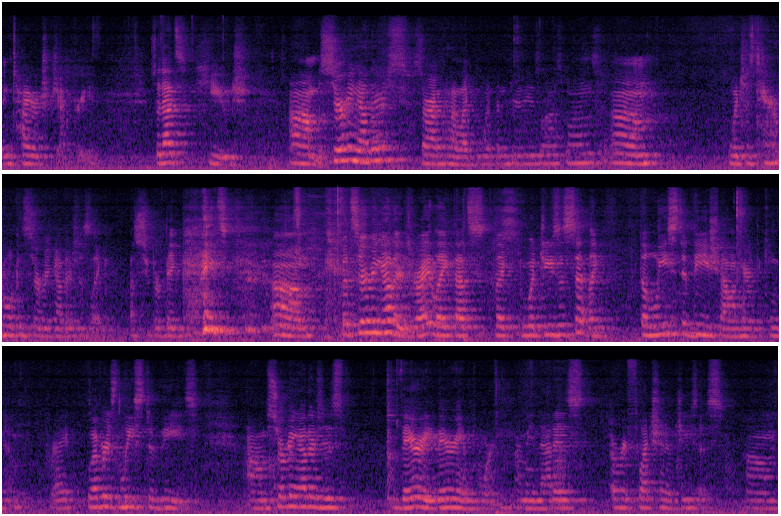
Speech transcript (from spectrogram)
entire trajectory. So that's huge. Um, serving others, sorry, I'm kind of like whipping through these last ones, um, which is terrible because serving others is like a super big point. Um, but serving others, right? Like that's like what Jesus said, like the least of these shall inherit the kingdom, right? Whoever is least of these. Um, serving others is very, very important. I mean, that is a reflection of Jesus. Um,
